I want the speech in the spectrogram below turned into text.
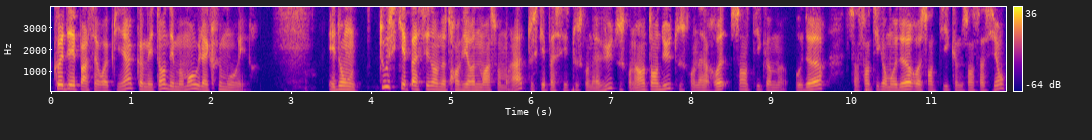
codé par le cerveau reptilien comme étant des moments où il a cru mourir. Et donc, tout ce qui est passé dans notre environnement à ce moment-là, tout ce qui est passé, tout ce qu'on a vu, tout ce qu'on a entendu, tout ce qu'on a ressenti comme odeur, senti comme odeur, ressenti comme sensation,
